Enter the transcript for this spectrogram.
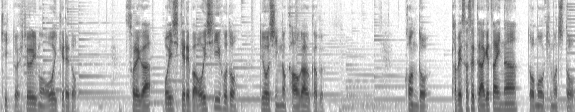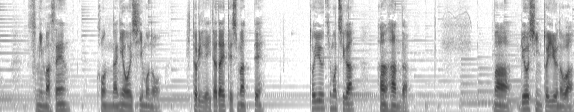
きっと人よりも多いけれど。それが美味しければ美味しいほど両親の顔が浮かぶ。今度食べさせてあげたいなと思う気持ちとすみませんこんなに美味しいものを一人でいただいてしまってという気持ちが半々だ。まあ両親というのは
